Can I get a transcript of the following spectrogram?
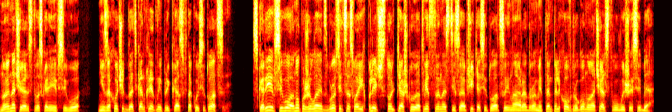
Но и начальство, скорее всего, не захочет дать конкретный приказ в такой ситуации. Скорее всего, оно пожелает сбросить со своих плеч столь тяжкую ответственность и сообщить о ситуации на аэродроме Темпельхоф другому начальству выше себя.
